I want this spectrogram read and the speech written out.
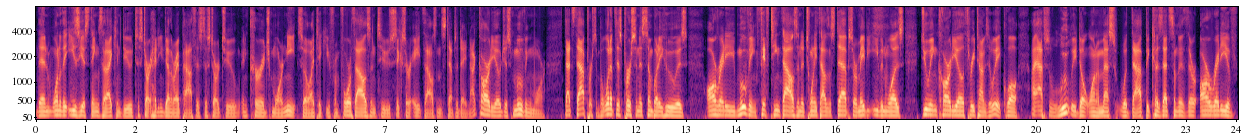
then one of the easiest things that I can do to start heading you down the right path is to start to encourage more neat. So I take you from 4,000 to six or 8,000 steps a day, not cardio, just moving more. That's that person. But what if this person is somebody who is already moving 15,000 to 20,000 steps, or maybe even was doing cardio three times a week? Well, I absolutely don't want to mess with that because that's something that they're already of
